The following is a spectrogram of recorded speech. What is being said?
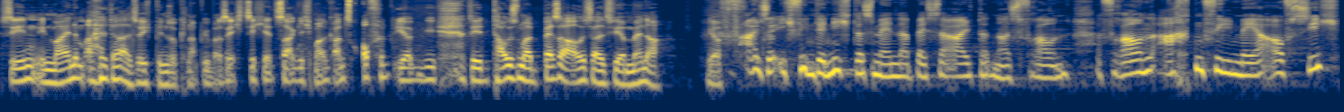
sehen in meinem Alter, also ich bin so knapp über 60 jetzt, sage ich mal ganz offen, irgendwie sehen tausendmal besser aus als wir Männer. Ja. Also ich finde nicht, dass Männer besser altern als Frauen. Frauen achten viel mehr auf sich.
